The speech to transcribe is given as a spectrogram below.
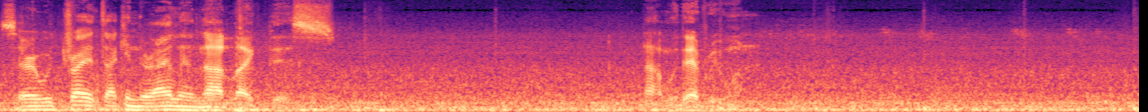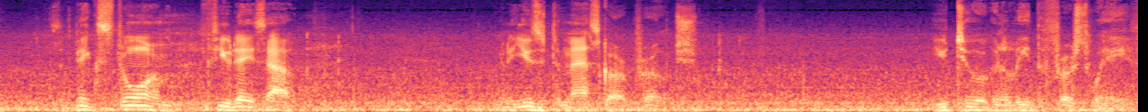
Sir, we try attacking their island. Not like this. Not with everyone. big storm a few days out. I'm gonna use it to mask our approach. You two are gonna lead the first wave.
